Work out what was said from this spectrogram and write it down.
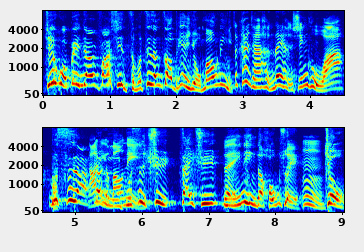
结果被人家发现，怎么这张照片有猫腻？这看起来很累很辛苦啊！不是啊，哪里有猫腻？不是去灾区泥泞的洪水，嗯，救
